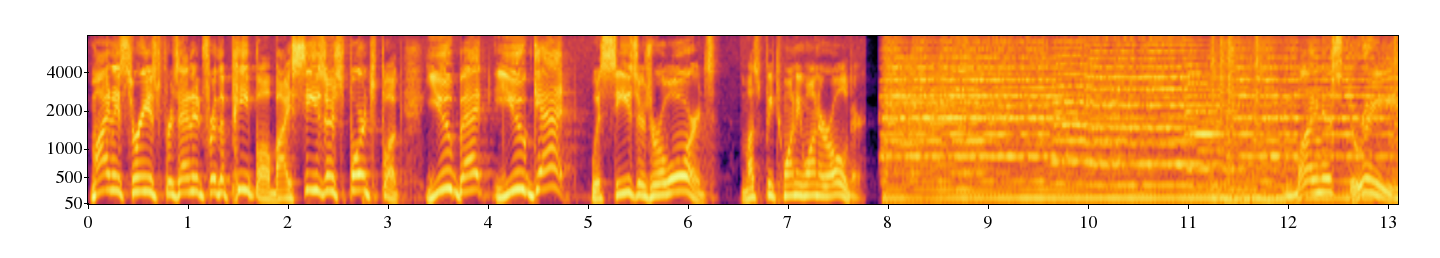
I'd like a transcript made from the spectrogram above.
Minus three is presented for the people by Caesars Sportsbook. You bet, you get with Caesars Rewards. Must be 21 or older. Minus three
